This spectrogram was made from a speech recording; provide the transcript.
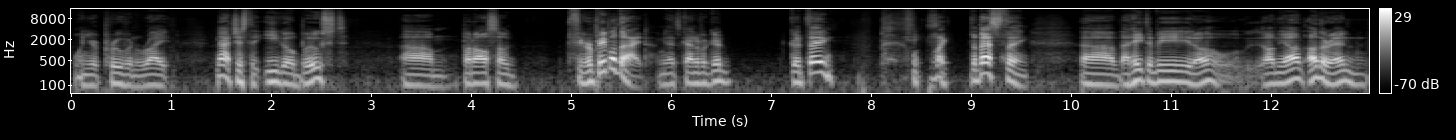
when you're proven right. Not just the ego boost, um, but also fewer people died. I mean, that's kind of a good good thing. it's like the best thing. Uh, I'd hate to be, you know, on the other end.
